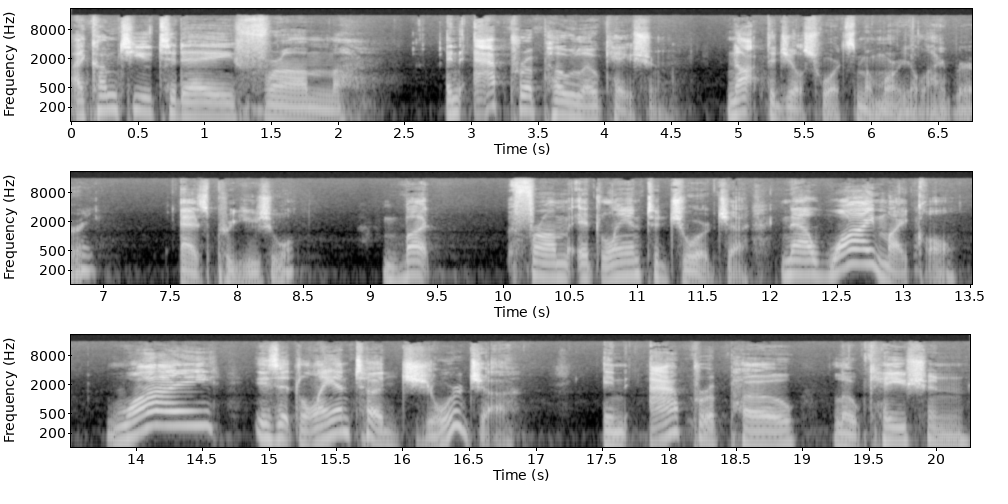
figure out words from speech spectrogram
I come to you today from an apropos location, not the Jill Schwartz Memorial Library, as per usual, but from Atlanta, Georgia. Now, why, Michael? Why is Atlanta, Georgia an apropos location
